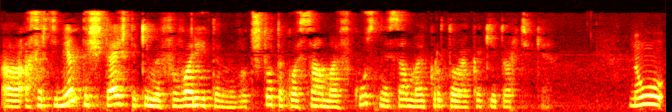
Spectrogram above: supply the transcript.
э, ассортимента считаешь такими фаворитами? Вот что такое самое вкусное, самое крутое? Какие тортики? Ну,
